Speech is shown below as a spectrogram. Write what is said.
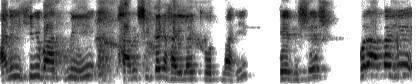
आणि ही बातमी फारशी काही हायलाईट होत नाही. हे विशेष. बरं आता हे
